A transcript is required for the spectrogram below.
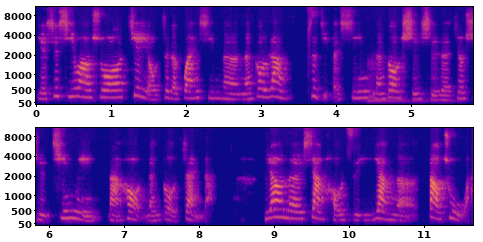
也是希望说，借由这个关心呢，能够让自己的心能够时时的就是清明，然后能够湛然，不要呢像猴子一样呢到处玩，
